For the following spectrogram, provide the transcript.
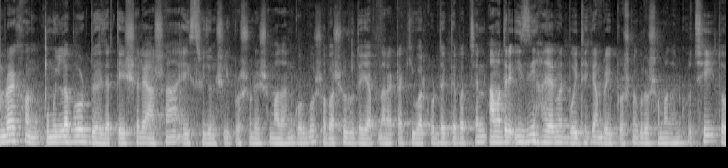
আমরা এখন কুমিল্লা বোর্ড দু হাজার তেইশ সালে আসা এই সৃজনশীল প্রশ্নটির সমাধান করব। সবার শুরুতেই আপনারা একটা কিউআর কোড দেখতে পাচ্ছেন। আমাদের ইজি হায়ার ম্যাথ বই থেকে আমরা এই প্রশ্নগুলোর সমাধান করছি। তো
